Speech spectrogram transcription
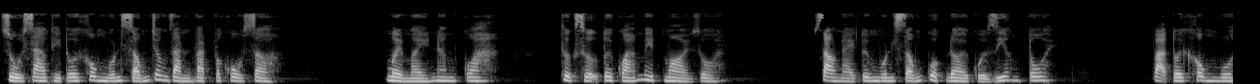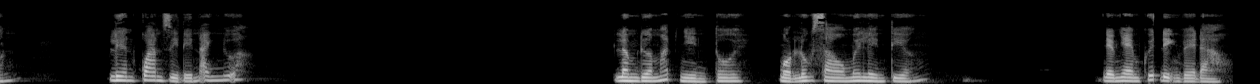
Dù sao thì tôi không muốn sống trong dằn vặt và khổ sở. Mười mấy năm qua, thực sự tôi quá mệt mỏi rồi. Sau này tôi muốn sống cuộc đời của riêng tôi. Và tôi không muốn liên quan gì đến anh nữa. Lâm đưa mắt nhìn tôi, một lúc sau mới lên tiếng. Nếu như em quyết định về đảo,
